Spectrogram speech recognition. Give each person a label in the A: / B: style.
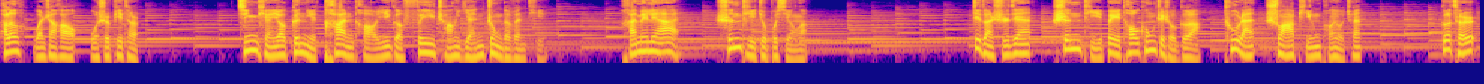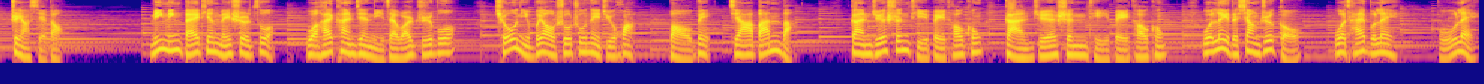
A: Hello，晚上好，我是 Peter。今天要跟你探讨一个非常严重的问题：还没恋爱，身体就不行了。这段时间，《身体被掏空》这首歌啊，突然刷屏朋友圈。歌词儿这样写道：“明明白天没事做，我还看见你在玩直播，求你不要说出那句话，宝贝。”加班吧，感觉身体被掏空，感觉身体被掏空，我累得像只狗，我才不累，不累。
